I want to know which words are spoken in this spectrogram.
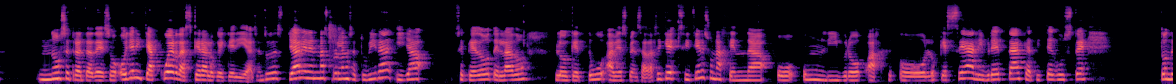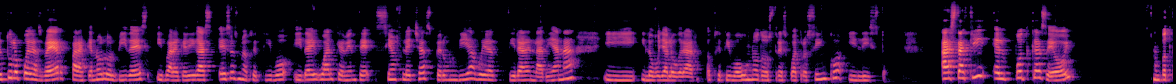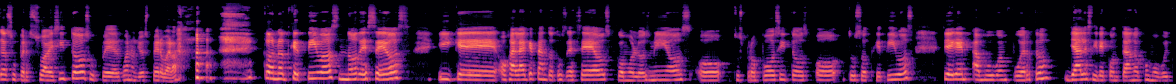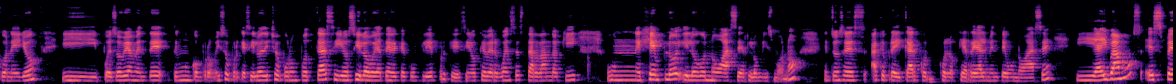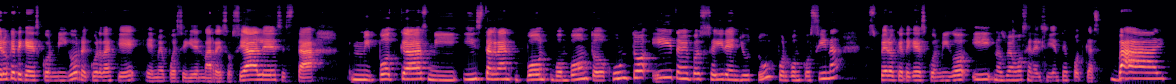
no se trata de eso. Oye, ni te acuerdas qué era lo que querías. Entonces, ya vienen más problemas a tu vida y ya se quedó de lado lo que tú habías pensado. Así que si tienes una agenda o un libro o lo que sea, libreta que a ti te guste, donde tú lo puedas ver para que no lo olvides y para que digas, ese es mi objetivo y da igual que aviente 100 flechas, pero un día voy a tirar en la diana y, y lo voy a lograr. Objetivo 1, 2, 3, 4, 5 y listo. Hasta aquí el podcast de hoy un podcast súper suavecito, súper, bueno, yo espero, ¿verdad? Con objetivos, no deseos, y que ojalá que tanto tus deseos como los míos o tus propósitos o tus objetivos lleguen a muy buen puerto. Ya les iré contando cómo voy con ello y pues obviamente tengo un compromiso porque si lo he dicho por un podcast, sí o sí lo voy a tener que cumplir porque si no, qué vergüenza estar dando aquí un ejemplo y luego no hacer lo mismo, ¿no? Entonces hay que predicar con, lo que realmente uno hace y ahí vamos. Espero que te quedes conmigo. Recuerda que eh, me puedes seguir en más redes sociales, está mi podcast, mi Instagram, Bon Bon, todo junto. Y también puedes seguir en YouTube por Bon Cocina. Espero que te quedes conmigo y nos vemos en el siguiente podcast. Bye.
